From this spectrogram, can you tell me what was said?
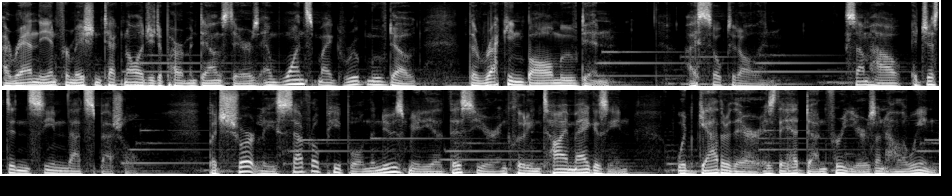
I ran the information technology department downstairs, and once my group moved out, the wrecking ball moved in. I soaked it all in. Somehow, it just didn't seem that special. But shortly, several people in the news media this year, including Time magazine, would gather there as they had done for years on Halloween.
